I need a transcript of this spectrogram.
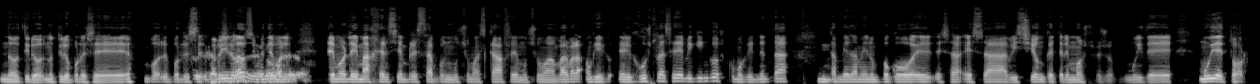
no tiró, no tiró por ese, por, por ese, el por ese camino, lado. luego, tenemos, pero- tenemos la imagen siempre está pues mucho más café, mucho más bárbara, aunque eh, justo la serie de vikingos como que intenta Mm. cambiar también un poco eh, esa, esa visión que tenemos pues, muy de muy de Thor,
